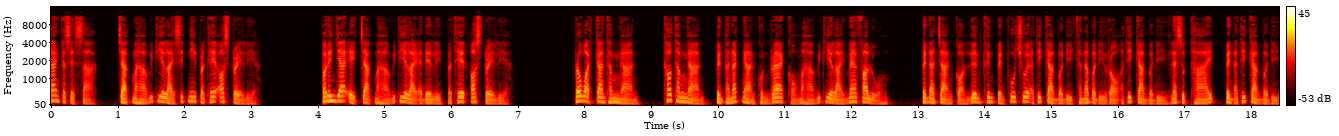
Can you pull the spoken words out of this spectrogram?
ด้านเกษตรศาสตร์ จากมหาวิทยาลัยซิดนีย์ประเทศออสเตรเลีย ปริญญาเอกจากมหาวิทยาลัยอเดลีดประเทศออสเตรเลีย ประวัติการทำงาน เข้าทำงานเป็นพนักงานคนแรกของมหาวิทยาลัยแม่ฟ้าหลวงเป็นอาจารย์ก่อนเลื่อนขึ้นเป็นผู้ช่วยอธิการบดีคณะบดีรองอธิการบดี และสุดท้ายเป็นอธิการบดี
